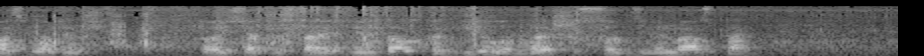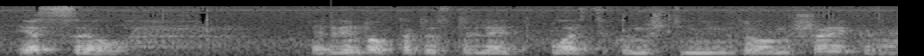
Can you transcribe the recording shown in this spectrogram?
Посмотрим, что из себя представляет винтовка Вилла V690 SL. Это винтовка, которая стреляет пластиковыми 6-миллиметровыми шариками.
